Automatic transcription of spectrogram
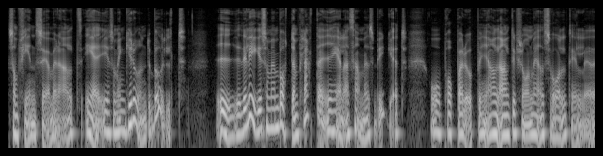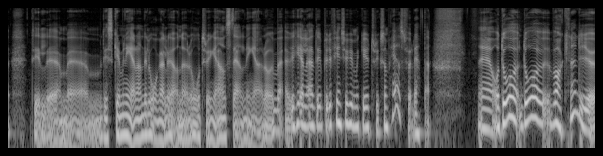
som finns överallt är, är som en grundbult. I, det ligger som en bottenplatta i hela samhällsbygget och poppar upp i all, allt ifrån mäns våld till, eh, till eh, diskriminerande låga löner och otrygga anställningar. Och hela, det, det finns ju hur mycket uttryck som helst för detta. Eh, och då, då vaknade ju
